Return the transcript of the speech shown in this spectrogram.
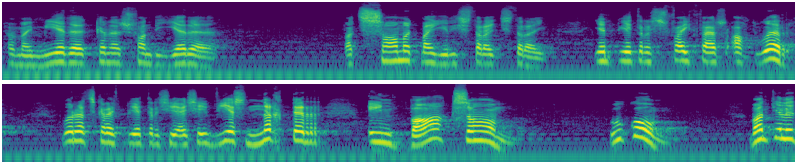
Vir my mede kinders van die Here wat saam met my hierdie stryd stry. 1 Petrus 5 vers 8 hoor. Hoor wat skryf Petrus hier. Hy sê wees nigter en waaksaam. Hoekom? Want julle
